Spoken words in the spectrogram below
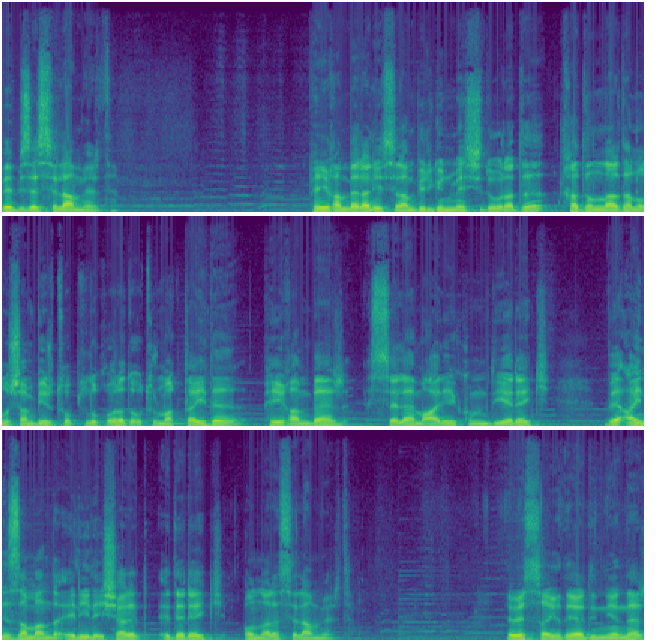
ve bize selam verdi. Peygamber aleyhisselam bir gün mescide uğradı. Kadınlardan oluşan bir topluluk orada oturmaktaydı. Peygamber selam aleyküm diyerek ve aynı zamanda eliyle işaret ederek onlara selam verdi. Evet saygıdeğer dinleyenler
